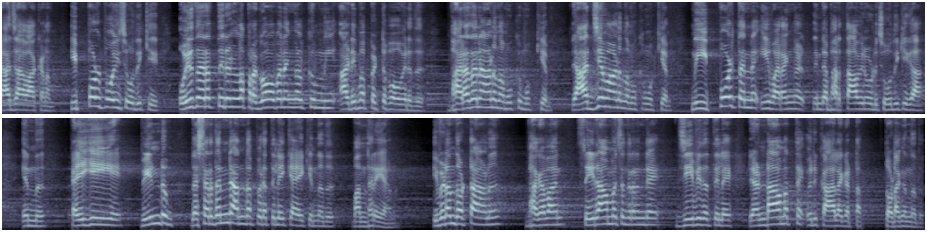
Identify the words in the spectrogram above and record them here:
രാജാവാക്കണം. ഇപ്പോൾ പോയി ചോദിക്ക്. ഒരു തരത്തിലുള്ള പ്രകോപനങ്ങൾക്കും നീ അടിമപ്പെട്ടു പോകരുത് ഭരതനാണ് നമുക്ക് മുഖ്യം. രാജ്യമാണ് നമുക്ക് മുഖ്യം. നീ ഇപ്പോൾ തന്നെ ഈ വരങ്ങൾ നിന്റെ ഭർത്താവിനോട് ചോദിക്കുക എന്ന് കൈകേയിയെ വീണ്ടും ദശരഥന്റെ അന്തപുരത്തിലേക്ക് അയക്കുന്നത് മന്ധരയാണ്. ഇവിടം തൊട്ടാണ് ഭഗവാൻ ശ്രീരാമചന്ദ്രന്റെ ജീവിതത്തിലെ രണ്ടാമത്തെ ഒരു കാലഘട്ടം തുടങ്ങുന്നത്.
